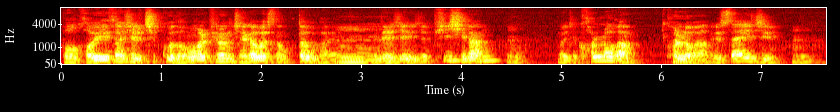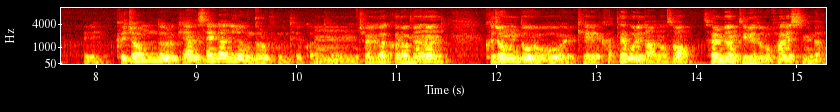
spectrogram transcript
뭐 거의 사실 짚고 넘어갈 필요는 제가 봤을 땐 없다고 봐요. 음, 그 대신 이제 핏이랑 음. 뭐 이제 컬러감, 컬러가 그리고 사이즈 음, 네, 그 정도 이렇게 한 세 가지 정도로 보면 될 것 같아요. 음, 저희가 그러면은 그 정도로 이렇게 카테고리 나눠서 설명드리도록 하겠습니다.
